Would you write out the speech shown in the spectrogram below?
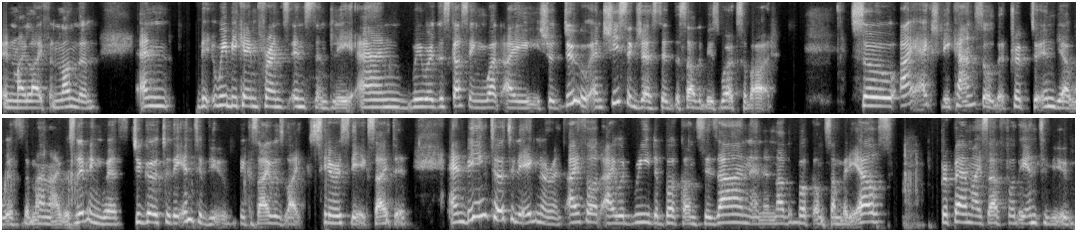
in my life in London, and we became friends instantly. And we were discussing what i should do. And she suggested the sotheby's works of art so I actually canceled a trip to India with the man I was living with to go to the interview because I was like seriously excited. And being totally ignorant, I thought I would read a book on Cézanne and another book on somebody else, prepare myself for the interview.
